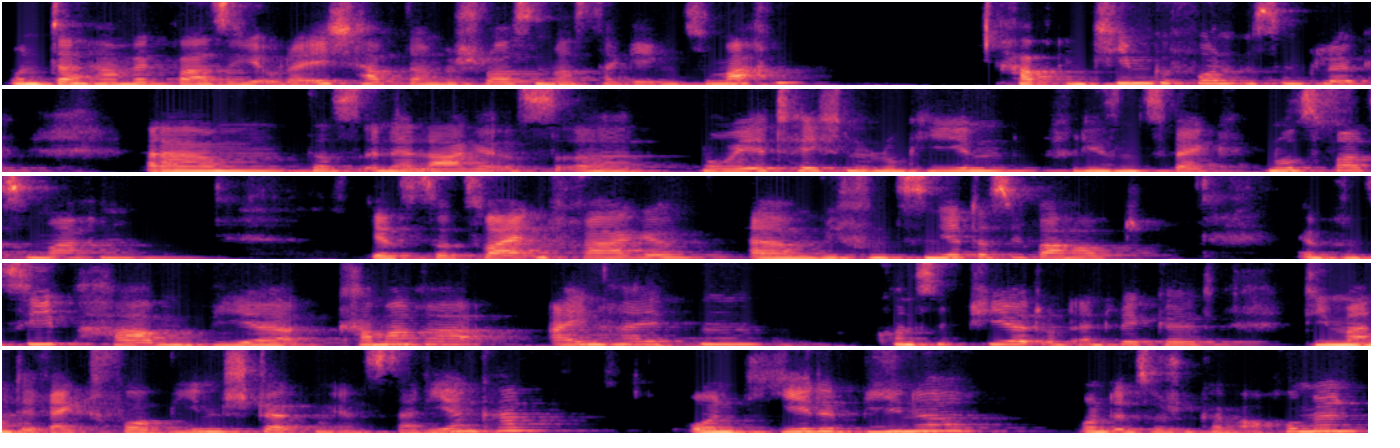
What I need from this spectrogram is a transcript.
Und dann haben wir quasi, oder ich habe dann beschlossen, was dagegen zu machen. Habe ein Team gefunden zum Glück, ähm, das in der Lage ist, äh, neue Technologien für diesen Zweck nutzbar zu machen. Jetzt zur zweiten Frage. Ähm, wie funktioniert das überhaupt? Im Prinzip haben wir Kameraeinheiten konzipiert und entwickelt, die man direkt vor Bienenstöcken installieren kann. Und jede Biene, und inzwischen können wir auch hummeln,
